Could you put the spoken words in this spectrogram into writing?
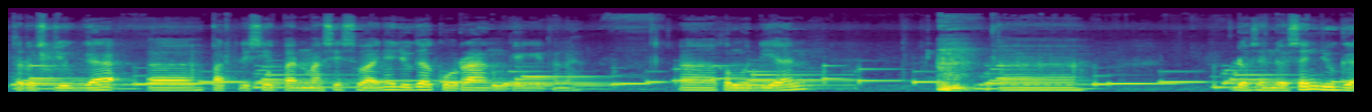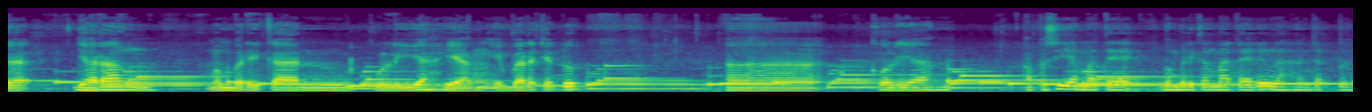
Terus juga eh, partisipan mahasiswanya juga kurang kayak gitu. Nah Eh, kemudian eh, dosen-dosen juga jarang memberikan kuliah yang ibaratnya tuh eh, kuliah apa sih yang materi memberikan materi lah hancur tuh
